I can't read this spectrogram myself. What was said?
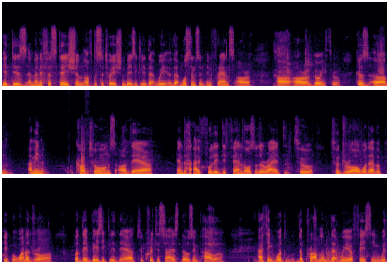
it is a manifestation of the situation, basically, that we that Muslims in, in France are are, are going through. Because um, I mean, cartoons are there, and I fully defend also the right to to draw whatever people want to draw, but they're basically there to criticize those in power. I think what the problem that we are facing with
